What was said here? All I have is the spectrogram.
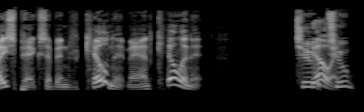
ice picks have been killing it, man, killing it. two know it. two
